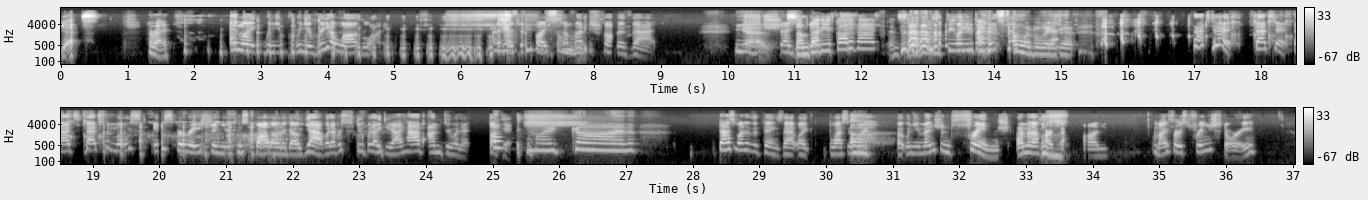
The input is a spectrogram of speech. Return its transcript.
yes. Hooray. And like when you when you read a log line, I and you're just like so somebody much. thought of that. Yes. Said, Somebody thought of that and someone believed Somebody- it. Someone believed it. That's it. That's it. That's that's the most inspiration you can swallow to go, yeah, whatever stupid idea I have, I'm doing it. Fuck it. Oh my god. That's one of the things that like blesses my Ugh. heart. But when you mentioned fringe, I'm gonna harp back on my first fringe story.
